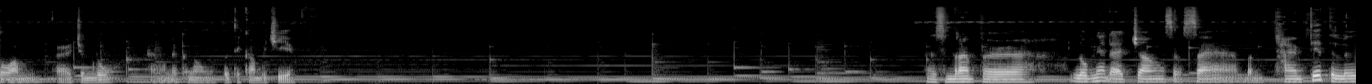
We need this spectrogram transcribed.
ទាំជំនួសនៅក្នុងប្រទេសកម្ពុជាសម្រាប់លោកអ្នកដែលចង់សិក្សាបន្ថែមទៀតទៅលើ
